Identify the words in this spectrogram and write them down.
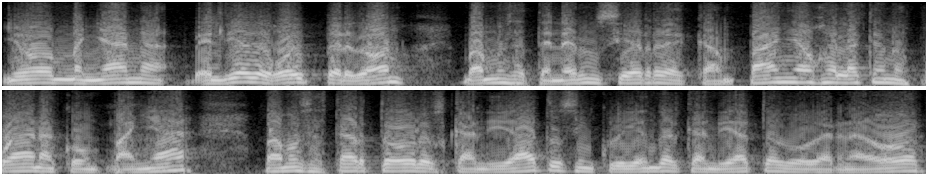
Yo mañana, el día de hoy, perdón, vamos a tener un cierre de campaña, ojalá que nos puedan acompañar, vamos a estar todos los candidatos, incluyendo al candidato a gobernador,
